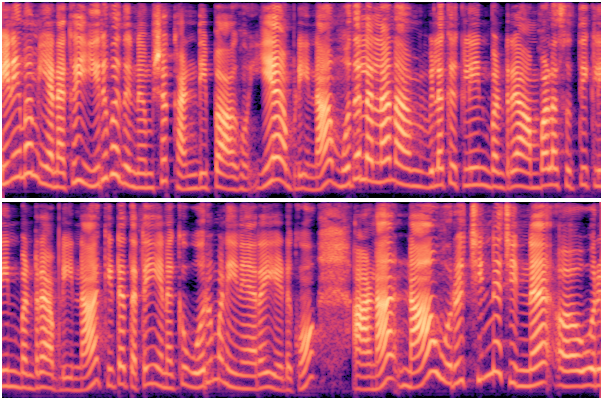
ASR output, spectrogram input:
மினிமம் எனக்கு இருபது நிமிஷம் கண்டிப்பாக ஆகும். ஏன் அப்படின்னா முதல்லலாம் நான் விளக்கு க்ளீன் பண்ணுறேன் அம்பாலை சுற்றி க்ளீன் பண்ணுறேன் அப்படின்னா கிட்டத்தட்ட எனக்கு ஒரு மணி நேரம் எடுக்கும். ஆனால் நான் ஒரு சின்ன சின்ன ஒரு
